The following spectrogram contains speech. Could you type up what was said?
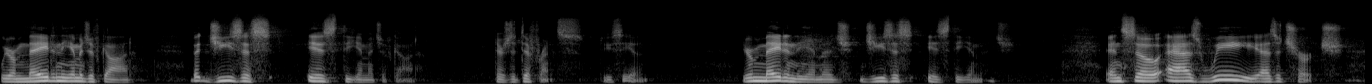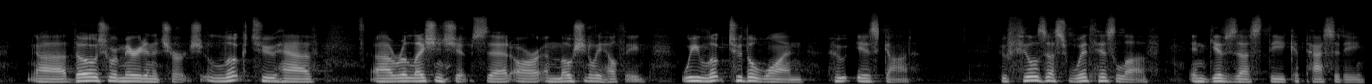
We are made in the image of God, but Jesus is the image of God. There's a difference. Do you see it? You're made in the image, Jesus is the image. And so, as we, as a church, uh, those who are married in the church, look to have uh, relationships that are emotionally healthy, we look to the one who is God, who fills us with his love and gives us the capacity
